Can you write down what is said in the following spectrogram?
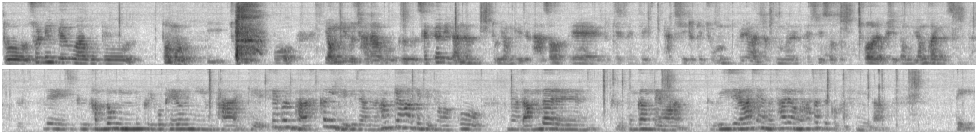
또 솔빈 배우하고도 너무 이 뭐 연기도 잘하고 그 샛별이라는 또 연기를 봐서 예 이렇게 해서 이제 같이 이렇게 좋은 훌륭한 작품을 할 수 있어서 저 역시 너무 영광이었습니다. 네, 그 감독님 그리고 배우님 다 이렇게 세 분 다 스크린 데뷔작을 함께 하게 되셔갖고 그냥 남다른 그 공감대와 그 의지를 하시면서 촬영을 하셨을 것 같습니다. 네,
